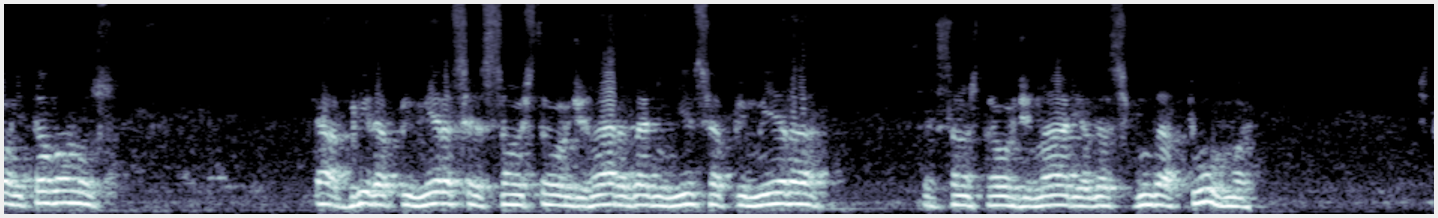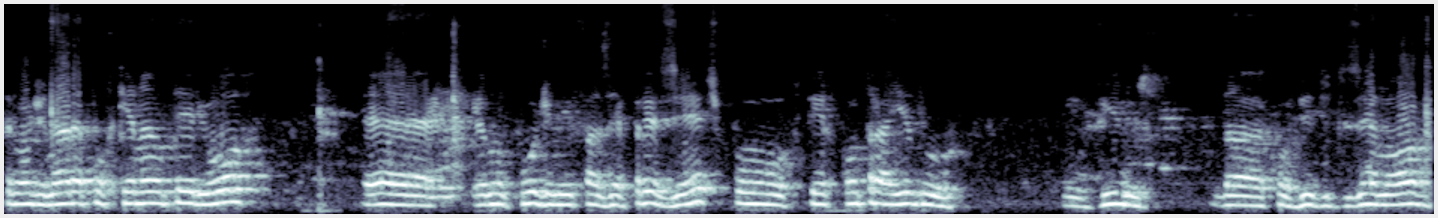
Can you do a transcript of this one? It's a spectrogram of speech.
Bom, então vamos abrir a primeira sessão extraordinária, dar início à primeira sessão extraordinária da segunda turma. Extraordinária porque na anterior é, eu não pude me fazer presente por ter contraído o vírus da Covid-19,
